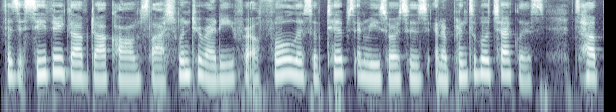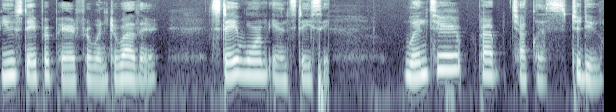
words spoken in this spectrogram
Visit c3gov.com slash winterready for a full list of tips and resources and a printable checklist to help you stay prepared for winter weather. Stay warm and stay safe. Winter prep checklist to do.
